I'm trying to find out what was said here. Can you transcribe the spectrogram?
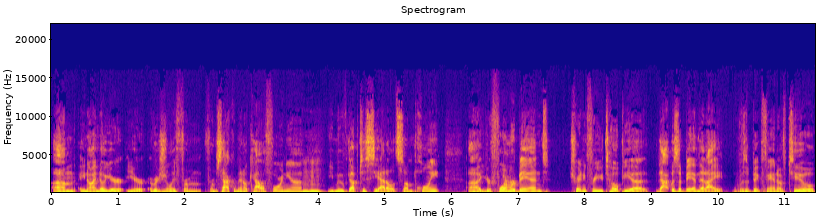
Um, you know, I know you're you're originally from from Sacramento, California. You moved up to Seattle at some point. Uh, your former band, Training for Utopia, that was a band that I was a big fan of too.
